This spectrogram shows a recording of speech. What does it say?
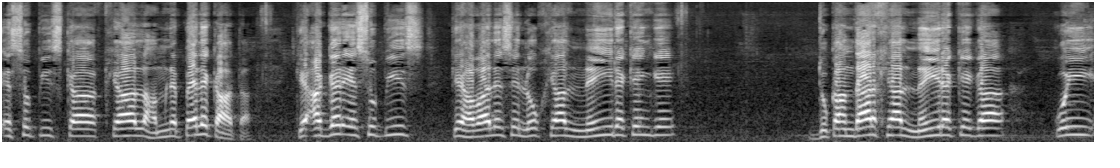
एस ओ पीज़ का ख्याल हमने पहले कहा था कि अगर एस ओ पीज़ के हवाले से लोग ख्याल नहीं रखेंगे दुकानदार ख्याल नहीं रखेगा कोई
